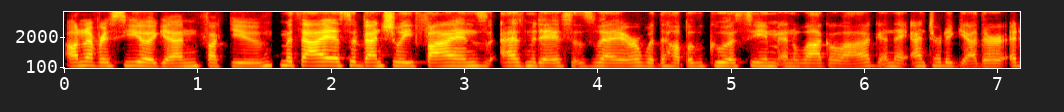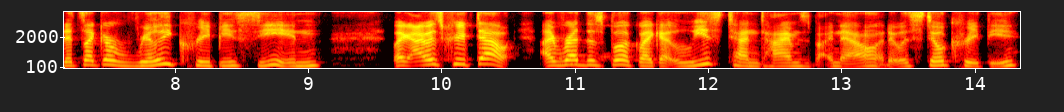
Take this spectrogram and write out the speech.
I'll never see you again. Fuck you. Matthias eventually finds Asmodeus' lair with the help of Guosim and Log-a-Log, and they enter together. And it's like a really creepy scene. Like I was creeped out. I've read this book like at least 10 times by now, and it was still creepy.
